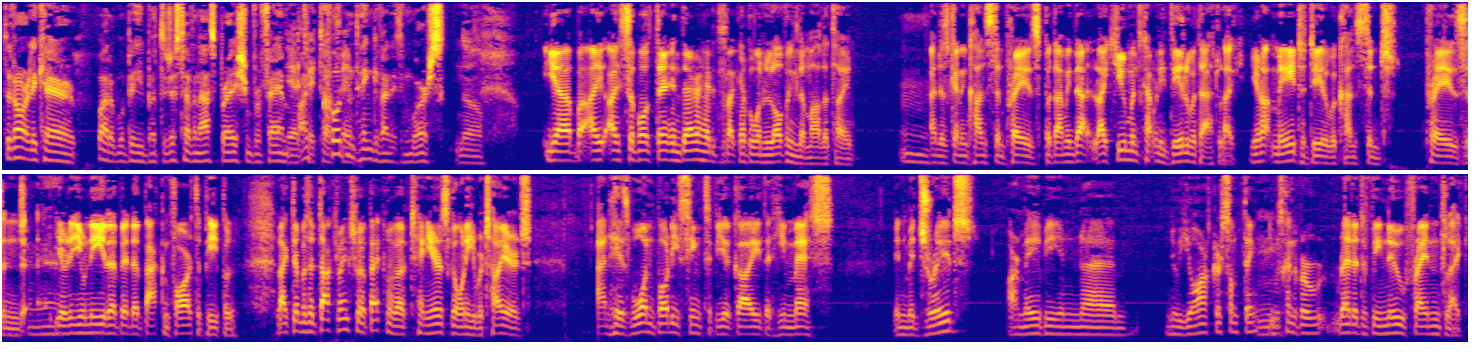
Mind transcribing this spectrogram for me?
They don't really care what it would be, but they just have an aspiration for fame. Yeah, I couldn't fame. think of anything worse. No. Yeah, but I, I suppose in their head it's like everyone loving them all the time. Mm. And just getting constant praise. But I mean, that like humans can't really deal with that. Like you're not made to deal with constant praise, and Yeah. you you need a bit of back and forth to people. Like there was a documentary about Beckham about ten years ago when he retired, and his one buddy seemed to be a guy that he met in Madrid or maybe in um, New York or something. He was kind of a relatively new friend, like.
